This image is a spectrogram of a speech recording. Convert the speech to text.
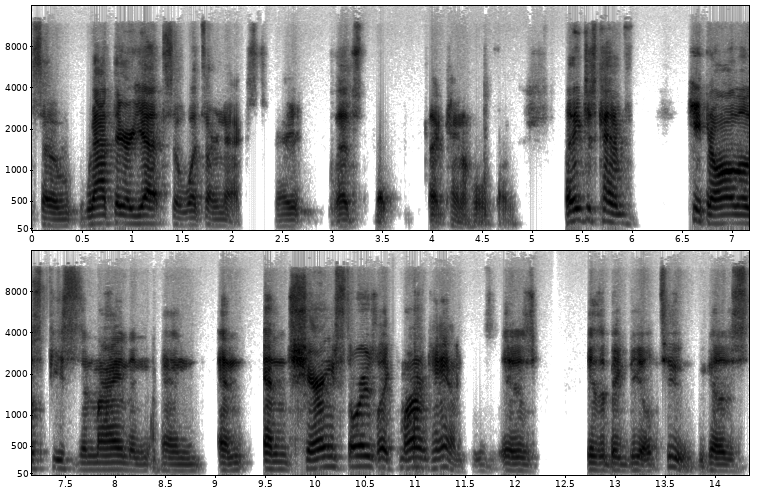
So we're not there yet so what's our next right? That's that, that kind of whole thing. I think just kind of keeping all those pieces in mind and and and and sharing stories like modern camp is, is is a big deal too because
